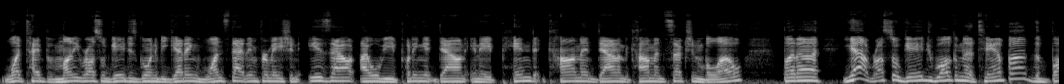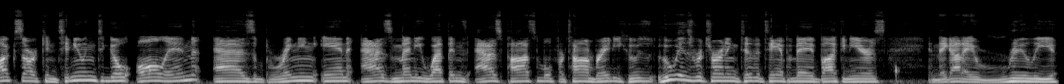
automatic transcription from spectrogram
what type of money Russell Gage is going to be getting. Once that information is out, I will be putting it down in a pinned comment down in the comment section below. But uh, yeah, Russell Gage, welcome to Tampa. The Bucs are continuing to go all in as bringing in as many weapons as possible for Tom Brady, who's who is returning to the Tampa Bay Buccaneers, and they got a really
